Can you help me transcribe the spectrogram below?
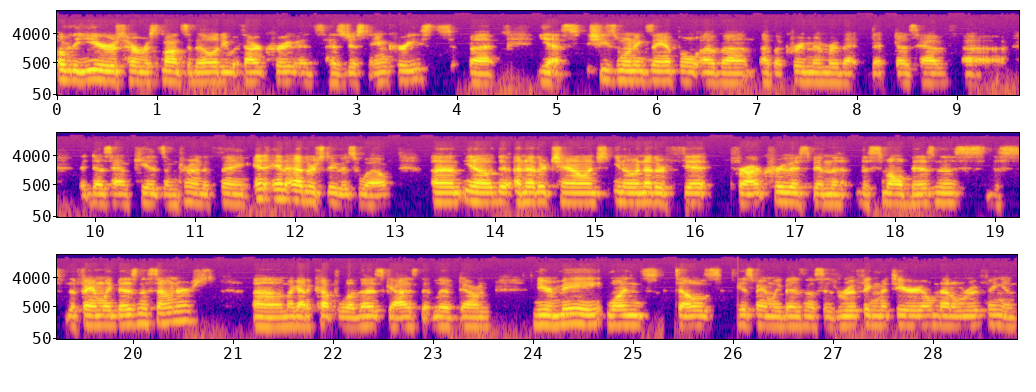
over the years, her responsibility with our crew has, has just increased. But yes, she's one example of a, of a crew member that that does have uh, that does have kids. I'm trying to think, and, and others do as well. Um, you know, the, another challenge, you know, another fit for our crew has been the the small business, the, the family business owners. Um, I got a couple of those guys that live down near me. One sells his family business is roofing material, metal roofing, and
